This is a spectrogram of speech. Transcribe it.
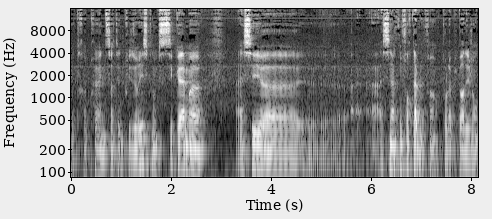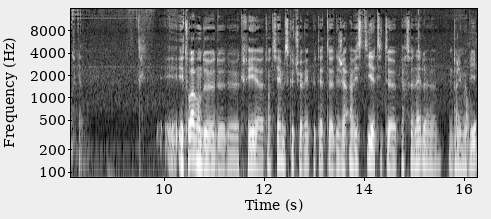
être prêt à une certaine prise de risque. Donc c'est quand même assez assez inconfortable, enfin pour la plupart des gens en tout cas. Et, toi, avant de, de, créer euh, Tantième, est-ce que tu avais peut-être euh, déjà investi à titre euh, personnel dans l'immobilier?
